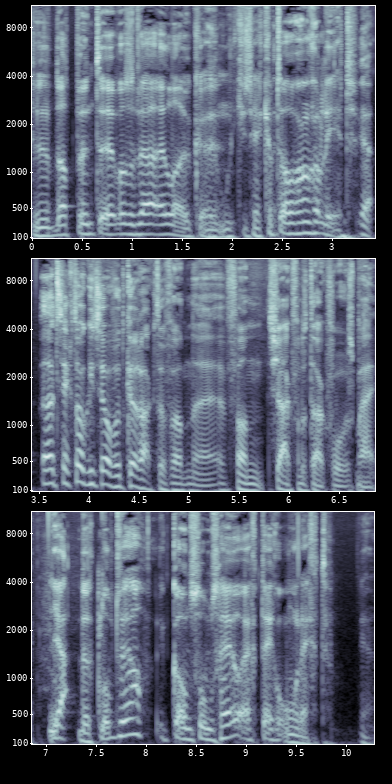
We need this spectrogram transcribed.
Dus op dat punt was het wel heel leuk, eh, moet je zeggen. Ik heb er wel van geleerd. Ja, nou, het zegt ook iets over het karakter van, eh van Sjaak van der Tak, volgens mij. Ja, dat klopt wel. Ik kan soms heel erg tegen onrecht. Ja.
